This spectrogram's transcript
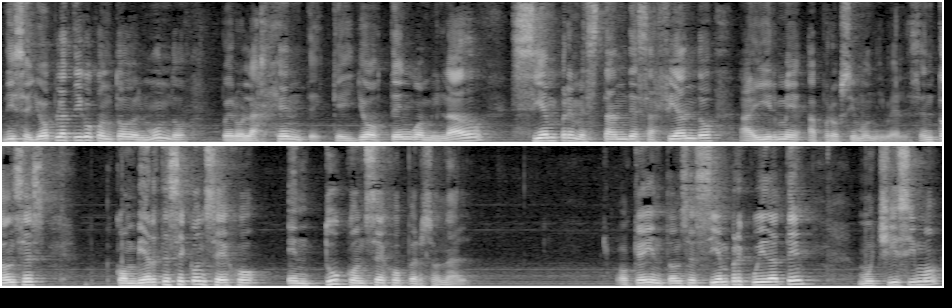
Dice, yo platico con todo el mundo, pero la gente que yo tengo a mi lado siempre me están desafiando a irme a próximos niveles. Entonces, convierte ese consejo en tu consejo personal. ¿Ok? Entonces, siempre cuídate muchísimo.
